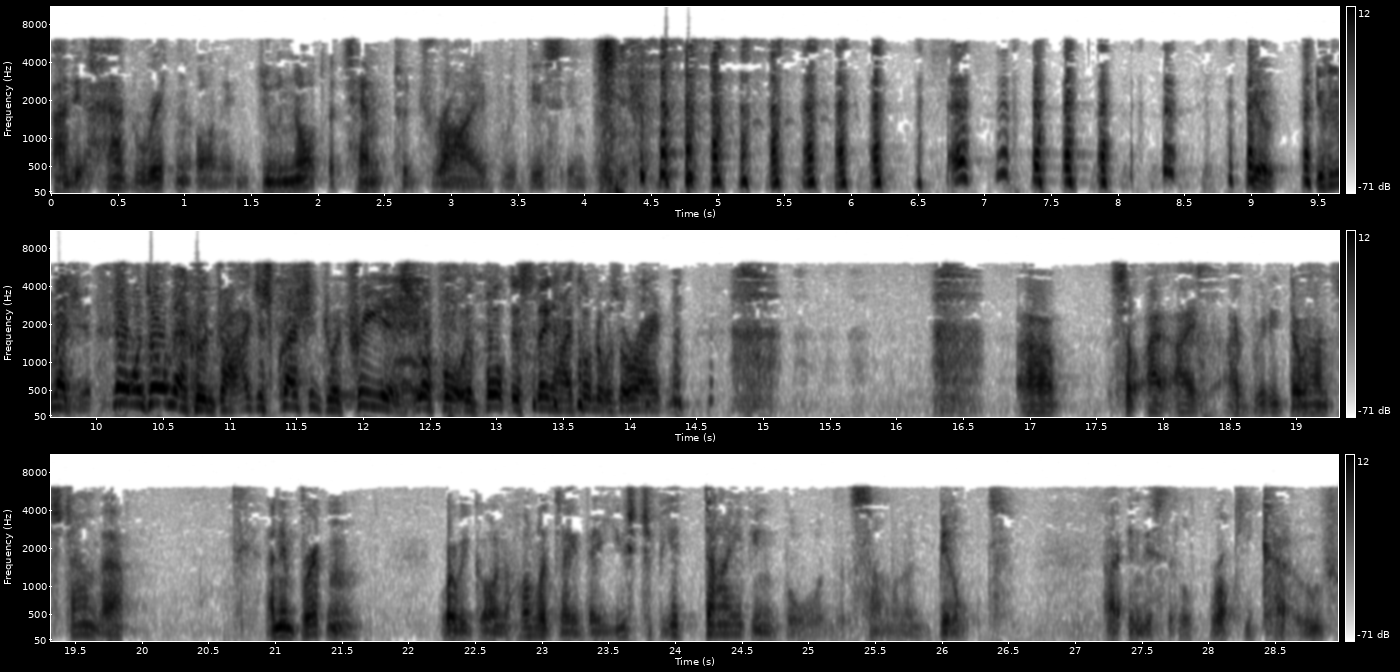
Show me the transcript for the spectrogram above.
and it had written on it, "Do not attempt to drive with this in position." you can imagine it. No one told me I couldn't drive. I just crashed into a tree. It's your fault. We bought this thing. and I thought it was all right. Uh, so I, I, I really don't understand that. And in Britain, where we go on holiday, there used to be a diving board that someone had built uh, in this little rocky cove.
